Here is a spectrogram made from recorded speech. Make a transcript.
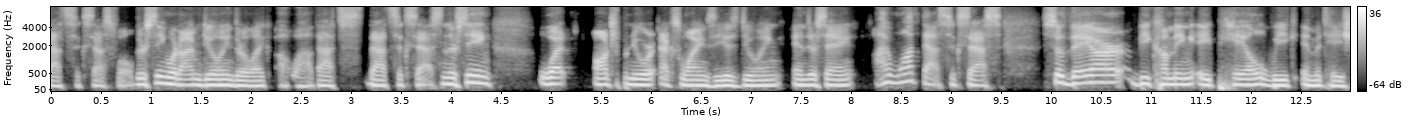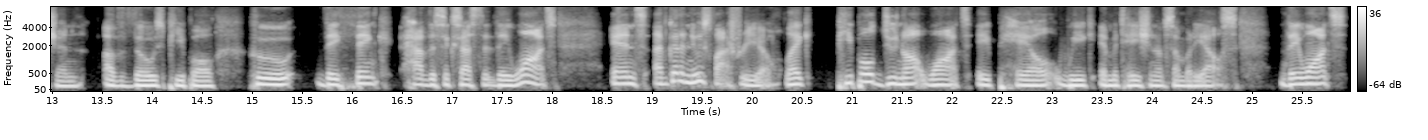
that's successful. They're seeing what i'm doing they're like oh wow that's that's success. And they're seeing what entrepreneur x y and z is doing and they're saying i want that success. So they are becoming a pale weak imitation of those people who they think have the success that they want. And i've got a newsflash for you. Like people do not want a pale weak imitation of somebody else. They want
